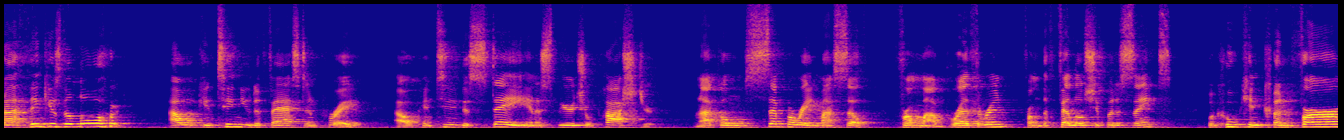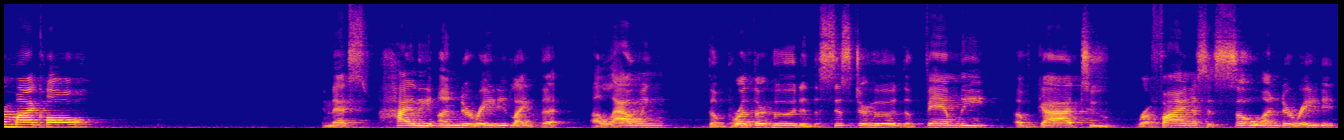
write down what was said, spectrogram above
I think is the Lord, I will continue to fast and pray. I will continue to stay in a spiritual posture. I'm not going to separate myself from my brethren, from the fellowship of the saints, but who can confirm my call. And that's highly underrated, like the allowing the brotherhood and the sisterhood, the family of God to refine us is so underrated.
